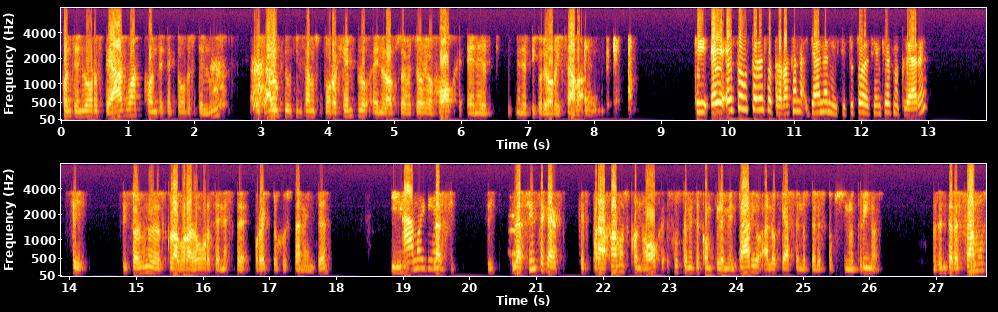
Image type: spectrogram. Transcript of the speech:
contenedores de agua con detectores de luz es algo que utilizamos, por ejemplo, en el observatorio Hawk en el, en el pico de Orizaba. Sí, eh, ¿eso ustedes lo trabajan ya en el Instituto de Ciencias Nucleares? Sí, sí, soy uno de los colaboradores en este proyecto justamente. Y ah, muy bien. La, la ciencia que, que trabajamos con Hawk es justamente complementario a lo que hacen los telescopios neutrinos. Nos interesamos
